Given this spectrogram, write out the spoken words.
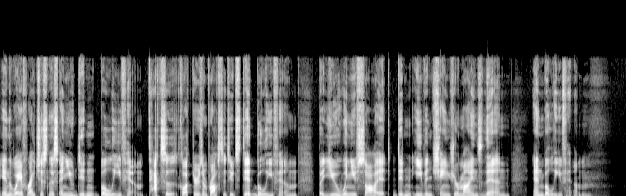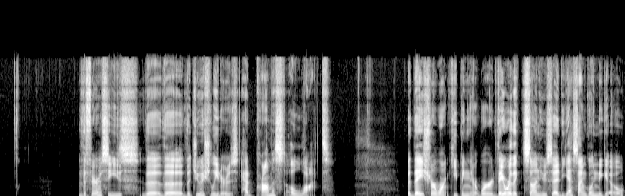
in the way of righteousness, and you didn't believe him. Tax collectors and prostitutes did believe him, but you, when you saw it, didn't even change your minds then and believe him. The Pharisees, the, the, the Jewish leaders, had promised a lot, but they sure weren't keeping their word. They were the son who said, Yes, I'm going to go.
